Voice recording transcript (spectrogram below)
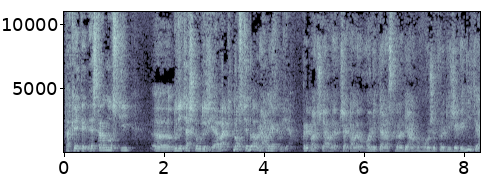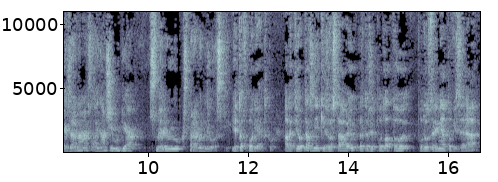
takej tej nestrannosti e, bude ťažko udržiavať. No, dobre, ale bude. Prepačte, ale, však, ale oni teraz tvrdia, alebo môžu tvrdiť, že vidíte aj za nás, aj naši ľudia smerujú k spravodlivosti. Je to v poriadku. Ale tie otázniky zostávajú, pretože podľa toho podozrenia to vyzerá,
